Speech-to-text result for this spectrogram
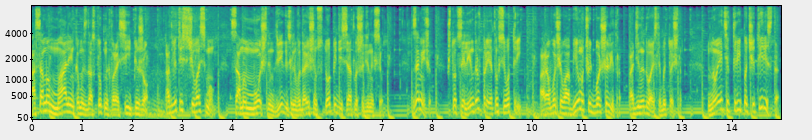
о самом маленьком из доступных в России Peugeot. О 2008 самым мощным двигателем, выдающим 150 лошадиных сил. Замечу, что цилиндров при этом всего три, а рабочего объема чуть больше литра, 1,2, если быть точным. Но эти 3 по 400,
